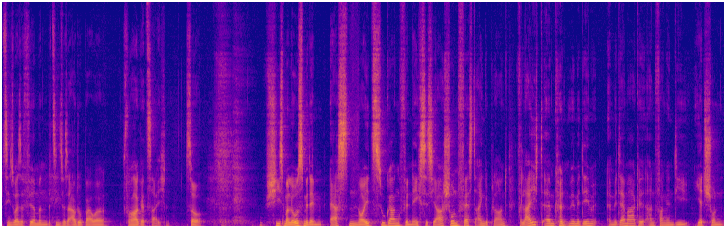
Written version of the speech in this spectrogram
bzw. Firmen bzw. Autobauer Fragezeichen. So. Schieß mal los mit dem ersten Neuzugang für nächstes Jahr, schon fest eingeplant. Vielleicht ähm, könnten wir mit, dem, äh, mit der Marke anfangen, die jetzt schon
